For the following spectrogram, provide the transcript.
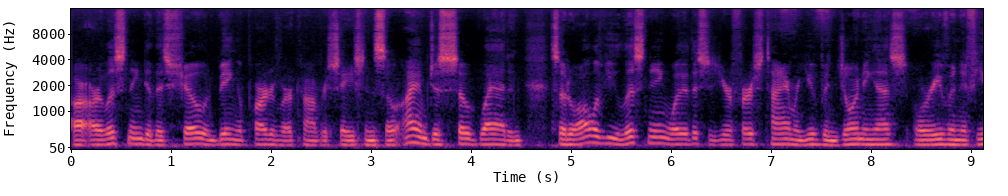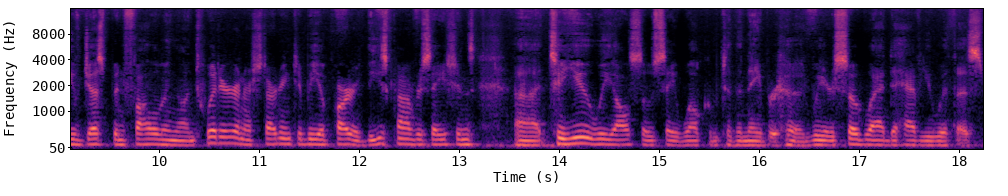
are, are listening to this show and being a part of our conversation. So I am just so glad. And so to all of you listening, whether this is your first time or you've been joining us, or even if you've just been following on Twitter and are starting to be a part of these conversations, uh, to you, we also say welcome to the neighborhood. We are so glad to have you with us.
